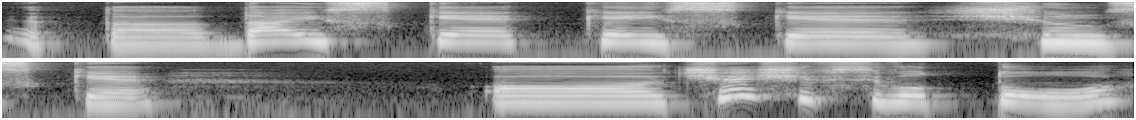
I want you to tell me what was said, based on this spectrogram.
это дайске, кейске, щунске. А, чаще всего то,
